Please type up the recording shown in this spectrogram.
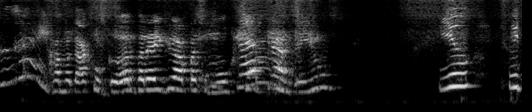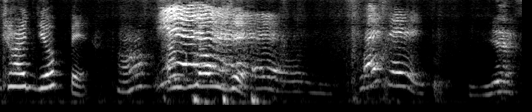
Great! આમાં તો આખું ઘર ભરાઈ ગયું આ પછી મૂકશું ક્યાં જયું You, we tried your bed. હા And close it. Like it. Yes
